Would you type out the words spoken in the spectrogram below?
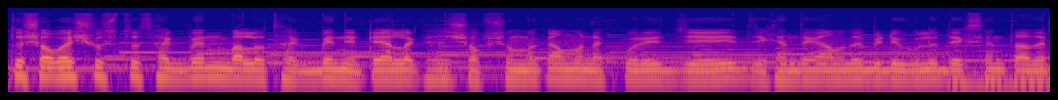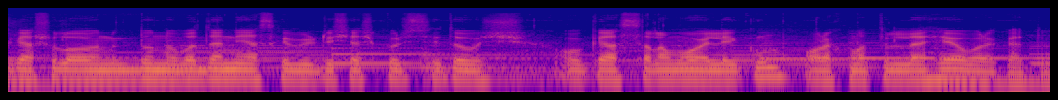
তো সবাই সুস্থ থাকবেন, ভালো থাকবেন। এটা আল্লাহ কাছে সবসময় কামনা করি যে যেখান থেকে আমাদের ভিডিওগুলো দেখছেন, তাদেরকে আসলে অনেক ধন্যবাদ জানিয়ে আজকে ভিডিও শেষ করছি। তো ওকে, আসসালামু আলাইকুম ওরহমতুল্লাহ ওবরাকাতু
